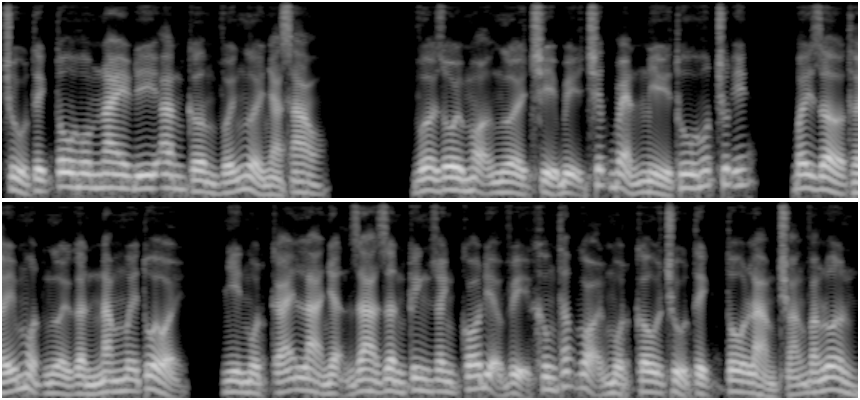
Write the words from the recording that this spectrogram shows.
Chủ tịch Tô hôm nay đi ăn cơm với người nhà sao. Vừa rồi mọi người chỉ bị chiếc bẹn nhì thu hút chút ít, bây giờ thấy một người gần 50 tuổi, nhìn một cái là nhận ra dân kinh doanh có địa vị không thấp gọi một câu chủ tịch tô làm choáng váng luôn.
